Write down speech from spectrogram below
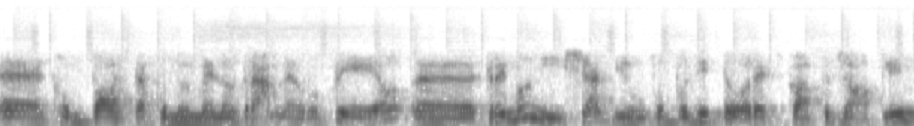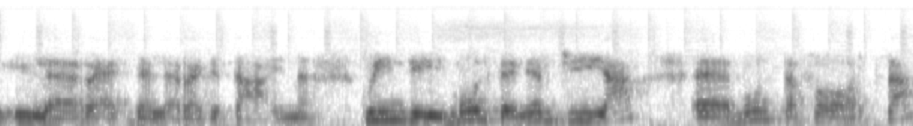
eh, composta come un melodramma europeo, eh, Tremoniscia di un compositore Scott Joplin, il re del ragtime. Quindi molta energia, eh, molta forza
